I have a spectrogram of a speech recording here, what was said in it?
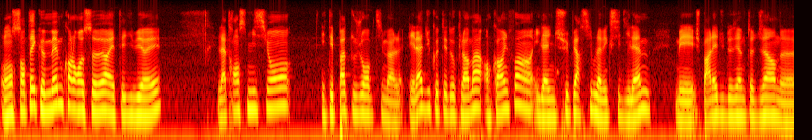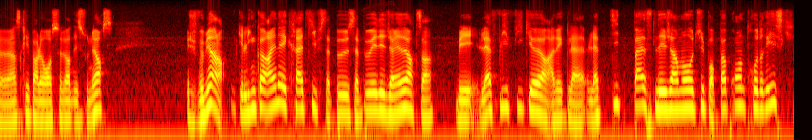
on sentait que même quand le receveur était libéré, la transmission n'était pas toujours optimale. Et là, du côté d'Oklahoma, encore une fois, hein, il a une super cible avec CD Lamb, mais je parlais du deuxième touchdown euh, inscrit par le receveur des Sooners. Je veux bien, alors, Lincoln Arena est créatif, ça peut, ça peut aider Jalen Hurts, hein. Mais la flip avec la, petite passe légèrement au-dessus pour pas prendre trop de risques,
